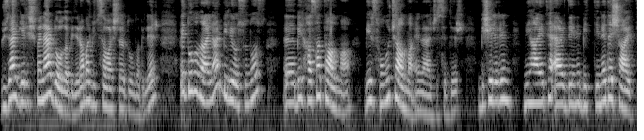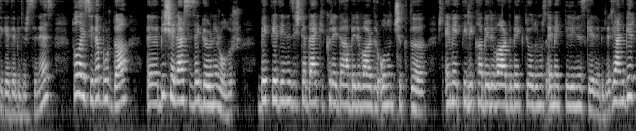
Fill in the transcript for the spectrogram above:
güzel gelişmeler de olabilir ama güç savaşları da olabilir. Ve dolunaylar biliyorsunuz e, bir hasat alma, bir sonuç alma enerjisidir. Bir şeylerin nihayete erdiğini, bittiğine de şahitlik edebilirsiniz. Dolayısıyla burada e, bir şeyler size görünür olur. Beklediğiniz işte belki kredi haberi vardır onun çıktığı, işte emeklilik haberi vardı bekliyordunuz emekliliğiniz gelebilir. Yani bir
